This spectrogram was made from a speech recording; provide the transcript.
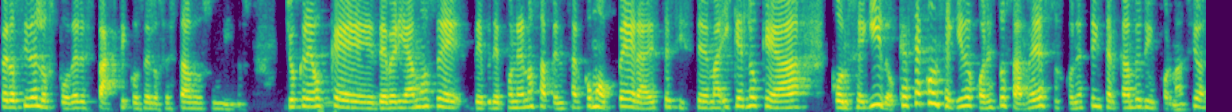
pero sí de los poderes fácticos de los Estados Unidos. Yo creo que deberíamos de, de, ponernos a pensar cómo opera este sistema y qué es lo que ha conseguido, qué se ha conseguido con estos arrestos, con este intercambio de información,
